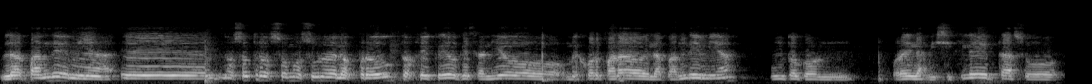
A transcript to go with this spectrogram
La pandemia. Eh, nosotros somos uno de los productos que creo que salió mejor parado de la pandemia, junto con por ahí las bicicletas o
